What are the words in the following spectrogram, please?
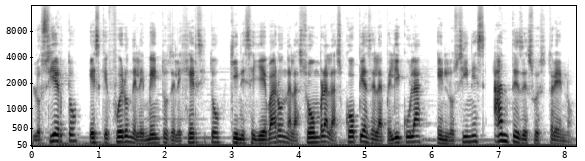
Lo cierto es que fueron elementos del ejército quienes se llevaron a la sombra las copias de la película en los cines antes de su estreno.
